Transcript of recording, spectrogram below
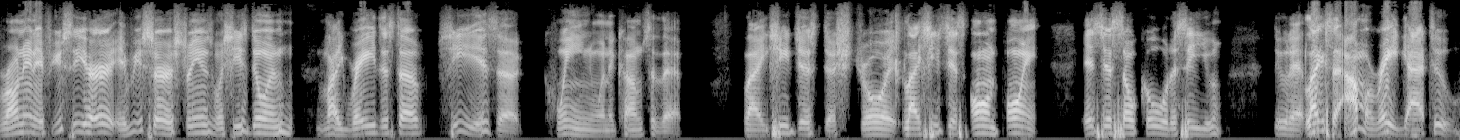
Ronin, if you see her, if you see her streams when she's doing like raids and stuff, she is a queen when it comes to that. Like she just destroyed, like she's just on point. It's just so cool to see you do that. Like I said, I'm a raid guy too.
